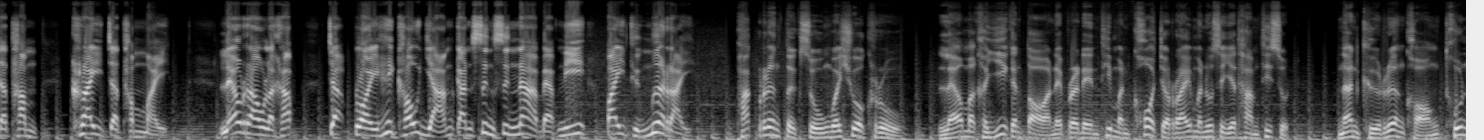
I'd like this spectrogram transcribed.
จะทำใครจะทำไมแล้วเราล่ะครับ จะปล่อยให้เขาหยามกันซึ่งซึ่งหน้าแบบนี้ไปถึงเมื่อไหร่ พักเรื่องตึกสูงไว้ชั่วครู่ แล้วมาขยี้กันต่อในประเด็นที่มันโคตรจะไร้มนุษยธรรมที่สุด นั่นคือเรื่องของทุ่น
